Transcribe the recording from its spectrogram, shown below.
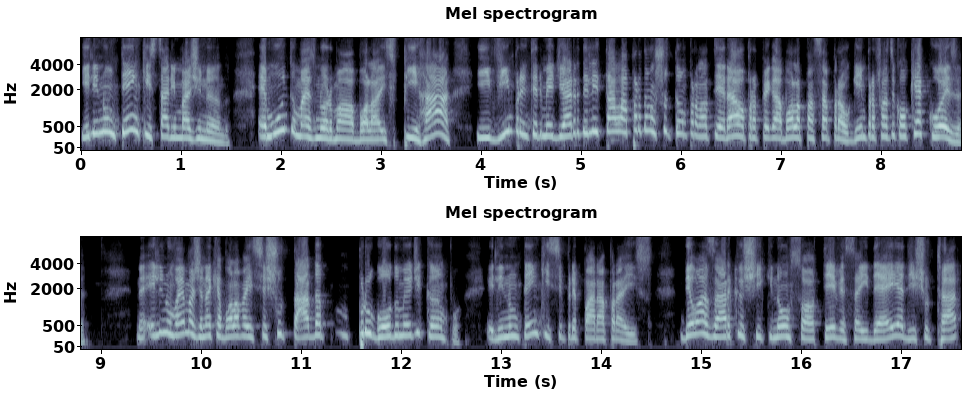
E ele não tem que estar imaginando. É muito mais normal a bola espirrar e vir para intermediária dele estar tá lá para dar um chutão para lateral, para pegar a bola, passar para alguém, para fazer qualquer coisa. Né? Ele não vai imaginar que a bola vai ser chutada para o gol do meio de campo. Ele não tem que se preparar para isso. Deu azar que o Chique não só teve essa ideia de chutar,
